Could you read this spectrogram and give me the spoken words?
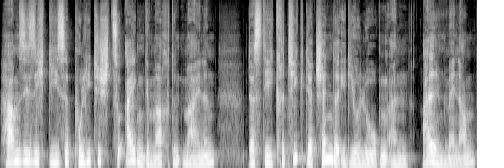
haben sie sich diese politisch zu eigen gemacht und meinen, dass die Kritik der Gender-Ideologen an allen Männern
